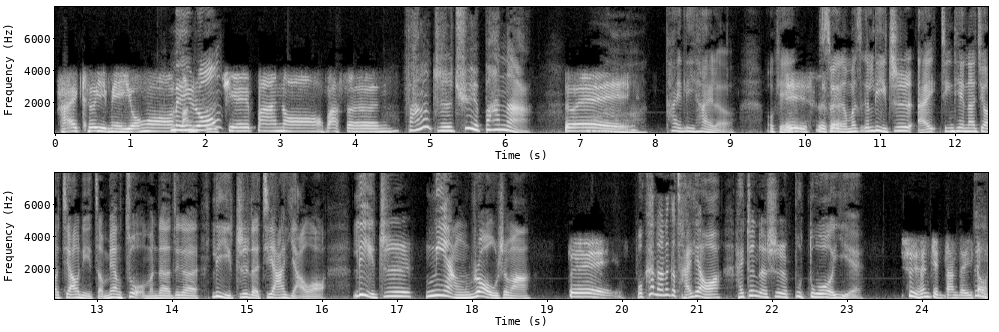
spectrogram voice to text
还可以美容哦，美容雀斑哦发生，防止雀斑呐。对，太厉害了。OK，所以我们这个荔枝，哎，今天呢就要教你怎么样做我们的这个荔枝的佳肴哦。荔枝酿肉是吗？对，我看到那个材料啊，还真的是不多而已，是很简单的一道，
